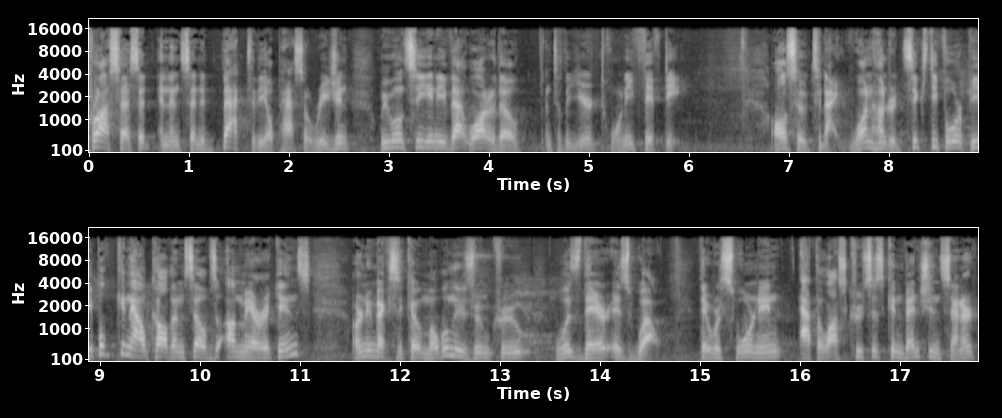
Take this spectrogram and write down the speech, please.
process it, and then send it back to the El Paso region. We won't see any of that water, though, until the year 2050. Also tonight, 164 people can now call themselves Americans. Our New Mexico mobile newsroom crew was there as well. They were sworn in at the Las Cruces Convention Center.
